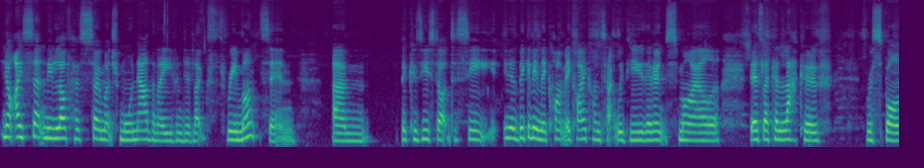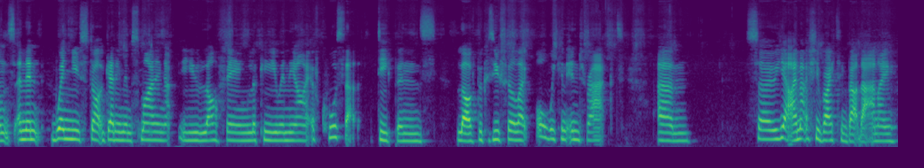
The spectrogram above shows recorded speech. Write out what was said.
you know, I certainly love her so much more now than I even did like three months in. Um, because you start to see, you know, the beginning they can't make eye contact with you, they don't smile, there's like a lack of response. And then when you start getting them smiling at you, laughing, looking you in the eye, of course that deepens love because you feel like, oh, we can interact. Um, so yeah, I'm actually writing about that, and I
